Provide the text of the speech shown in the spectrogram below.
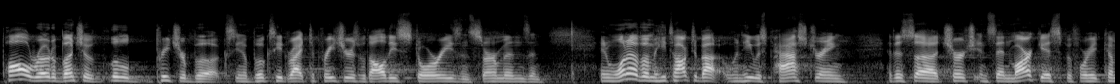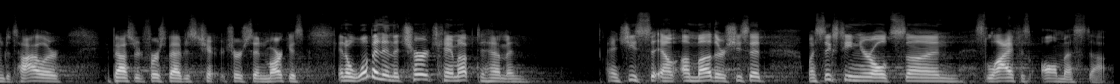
Paul wrote a bunch of little preacher books, you know, books he'd write to preachers with all these stories and sermons. And in one of them, he talked about when he was pastoring at this uh, church in San Marcos before he'd come to Tyler. He pastored First Baptist Church San Marcos. And a woman in the church came up to him, and, and she said, a mother, she said, My 16 year old son, his life is all messed up.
